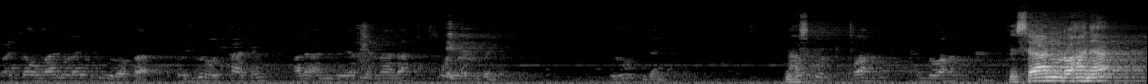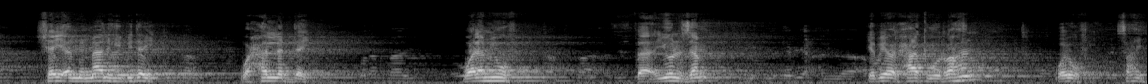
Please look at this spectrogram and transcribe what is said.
وعنده مال ولا يريد الوفاء ويجبره الحاكم على ان يبيع ماله دينه دينه ناصر. إنسان رهن شيئا من ماله بدين وحل الدين ولم يوفي فيلزم يبيع ال- يبيع الحاكم الرهن ويوفي. صحيح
